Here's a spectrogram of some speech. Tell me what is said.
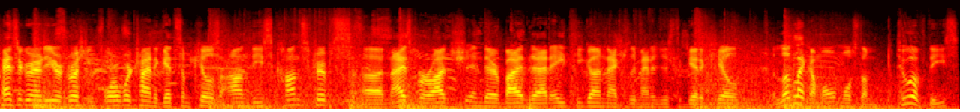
Panzer Grenadiers rushing forward, trying to get some kills on these conscripts. Uh, nice barrage in there by that AT gun, actually manages to get a kill. It looked like I'm almost on two of these.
